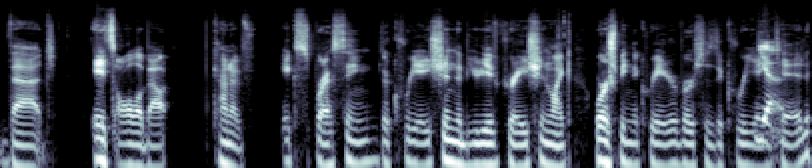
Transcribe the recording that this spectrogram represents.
that it's all about kind of expressing the creation, the beauty of creation, like worshiping the creator versus the created,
